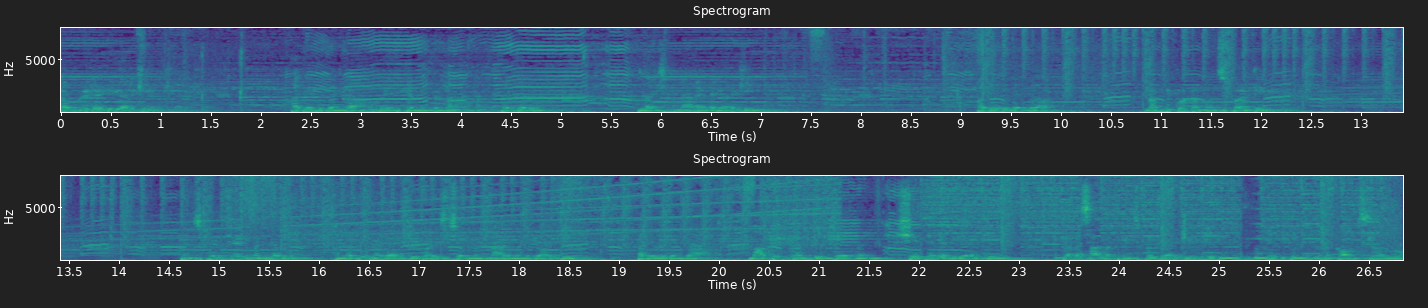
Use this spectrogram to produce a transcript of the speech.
రఘువీరెడ్డి గారికి. అదేవిధంగా వేదిక మీద ఉన్న పెద్దలు లక్ష్మీనారాయణ గారికి అదేవిధంగా నందికొండ మున్సిపాలిటీ మున్సిపల్ చైర్మన్ గారు అన్నపూర్ణ గారికి వైస్ చైర్మన్ నాగమణి గారికి అదేవిధంగా market committee chairman Sekhar Reddy గారికి కళాశాల ప్రిన్సిపల్ గారికి వేదిక మీదకు వేదిక మీద ఉన్న కౌన్సిలర్లు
